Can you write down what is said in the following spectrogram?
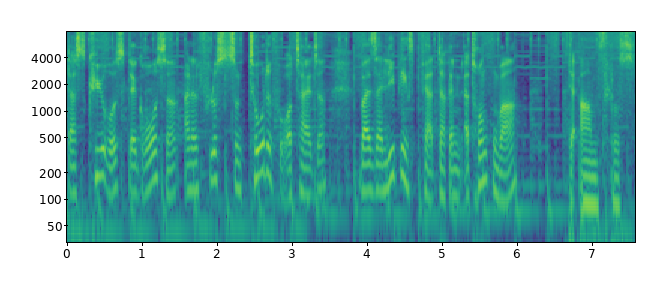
dass Kyros der Große einen Fluss zum Tode verurteilte, weil sein Lieblingspferd darin ertrunken war? Der Armfluss.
